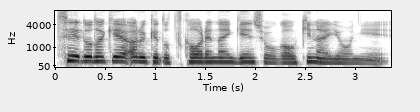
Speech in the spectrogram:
制度だけあるけど使われない現象が起きないように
